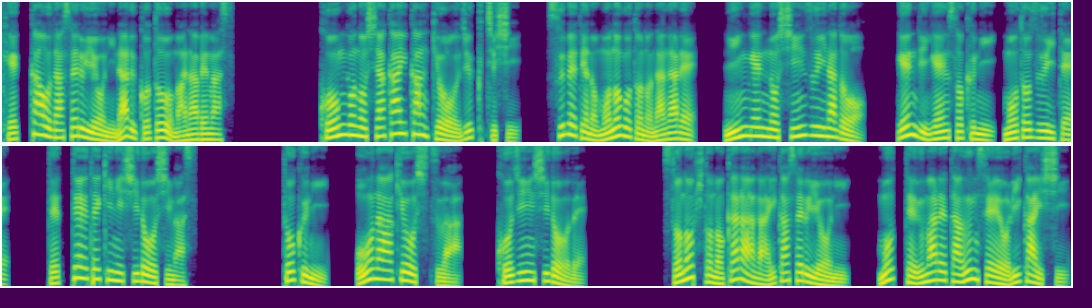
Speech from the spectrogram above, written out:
結果を出せるようになることを学べます。今後の社会環境を熟知し、すべての物事の流れ、人間の真髄などを、原理原則に基づいて、徹底的に指導します。特に、オーナー教室は、個人指導で、その人のカラーが活かせるように、持って生まれた運勢を理解し、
